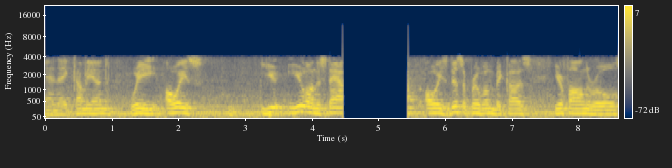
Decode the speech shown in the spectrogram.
and they come in. We always, you, you on the staff always disapprove them because you're following the rules.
